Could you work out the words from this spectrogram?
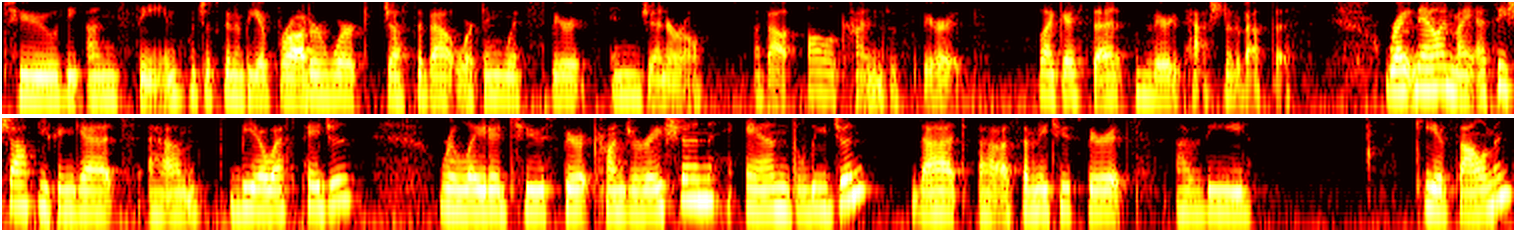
to the Unseen, which is going to be a broader work just about working with spirits in general, about all kinds of spirits. Like I said, I'm very passionate about this. Right now in my Etsy shop, you can get um, BOS pages related to spirit conjuration and the Legion, that uh, 72 spirits of the Key of Solomon.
